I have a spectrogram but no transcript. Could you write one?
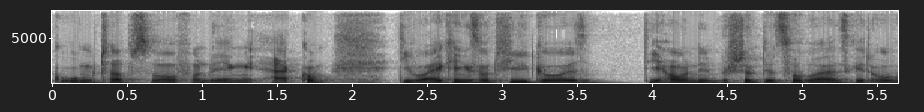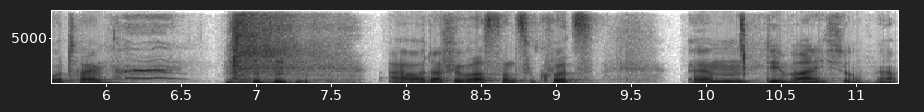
geungt habe, so von wegen, ja komm, die Vikings und Field Goals, die hauen den bestimmt jetzt vorbei und es geht Overtime. Aber dafür war es dann zu kurz. Ähm, Dem war nicht so, ja.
